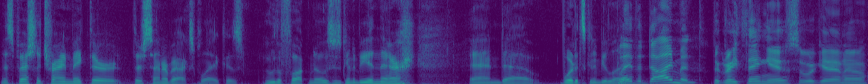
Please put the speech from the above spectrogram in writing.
and especially try and make their their center backs play because who the fuck knows who's gonna be in there, and uh, what it's gonna be like. Play the diamond. The great thing is we're gonna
